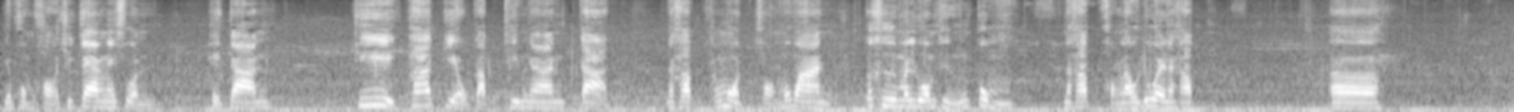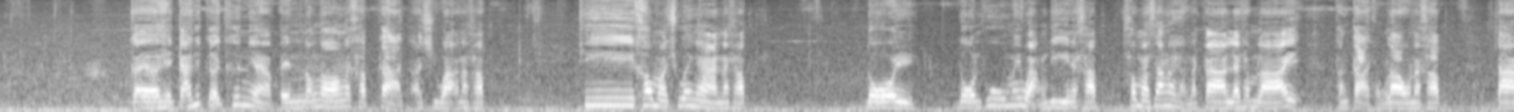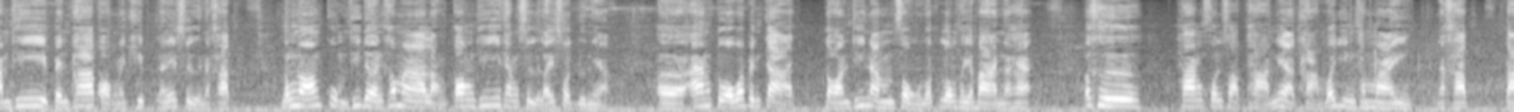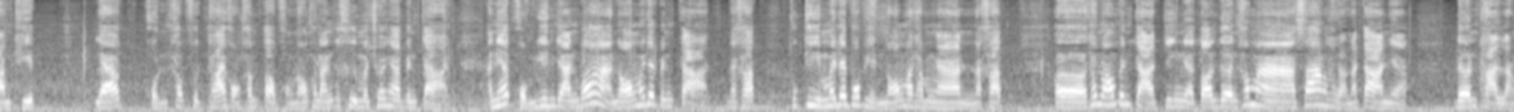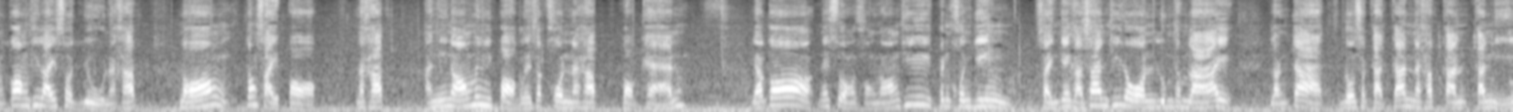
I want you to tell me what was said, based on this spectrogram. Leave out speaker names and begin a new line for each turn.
เดี๋ยวผมขอชี้แจงในส่วนเหตุการณ์ที่พาดเกี่ยวกับทีมงานกาดนะครับ ทั้งหมดของเมื่อวานก็คือมันรวมถึงกลุ่มนะครับของเราด้วยนะครับเเเหตุการณ์ที่เกิดขึ้นเนี่ยเป็นน้องๆนะครับ กาดอาชีวะนะครับ ที่เข้ามาช่วยงานนะครับ โดยโดนผู้ไม่หวังดีนะครับ เข้ามาสร้างสถานการณ์และทำร้ายทางกาดของเรานะครับ ตามที่เป็นภาพออกในคลิปและในสื่อนะครับ น้องๆ กลุ่มที่เดินเข้ามาหลังกล้องที่ทางสื่อไลฟ์สดอยู่เนี่ยอ,อ,อ้างตัวว่าเป็นกาดตอนที่นำส่งรถโรงพยาบาลนะฮะก็คือทางคนสอบถามเนี่ยถามว่ายิงทำไมนะครับ ตามคลิป แล้วผลคำสุดท้ายของคำตอบของน้องคนนั้นก็คือมาช่วยงานเป็นกาดอันนี้ผมยืนยันว่าน้องไม่ได้เป็นกาดนะครับ ทุกทีมไม่ได้พบเห็นน้องมาทำงานนะครับถ้าน้องเป็นกาดจริงเนี่ยตอนเดินเข้ามาสร้างสถานการณ์เนี่ย เดินผ่านหลังกล้องที่ไลฟ์สดอยู่นะครับ น้องต้องใส่ปอกนะครับ อันนี้น้องไม่มีปอกเลยสักคนนะครับ ปอกแขน แล้วก็ในส่วนของน้องที่เป็นคนยิงใส่กางเกงขาสั้นที่โดนลุมทำร้าย หลังจากโดนสกัดกั้นนะครับ การการหนี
